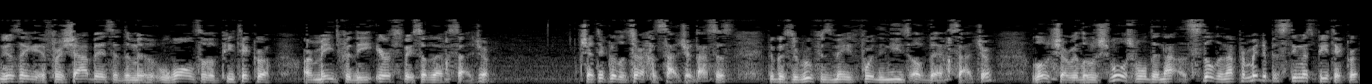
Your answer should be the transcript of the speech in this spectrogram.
Just like for Shabbos, that the walls of a Pitikra are made for the airspace of the achsajer because the roof is made for the needs of the echsadra. Lo shari lahu shmuel. Shmuel did not, still did not permit it, but stimas pitikra,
